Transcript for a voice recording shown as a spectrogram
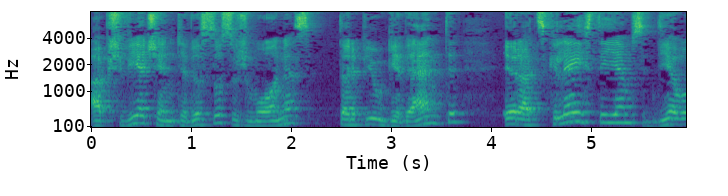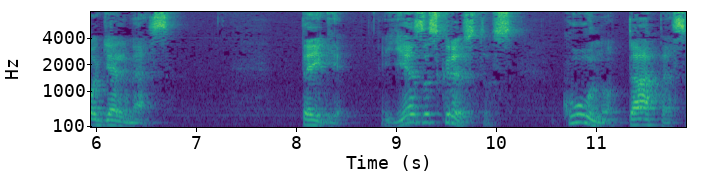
apšviečianti visus žmonės, tarp jų gyventi ir atskleisti jiems Dievo gelmes. Taigi, Jėzus Kristus, kūnų tapęs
